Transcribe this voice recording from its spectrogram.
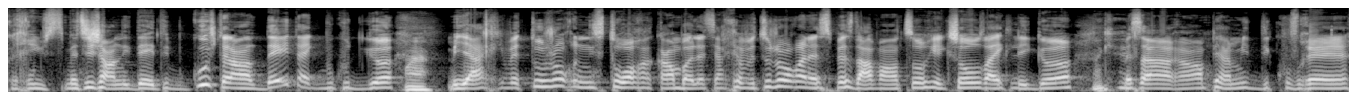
réussi. Mais tu sais, j'en ai daté beaucoup. J'étais en date avec beaucoup de gars. Ouais. Mais il arrivait toujours une histoire à cambolette. Il arrivait toujours une espèce d'aventure, quelque chose avec les gars. Mais ça m'a vraiment permis de découvrir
